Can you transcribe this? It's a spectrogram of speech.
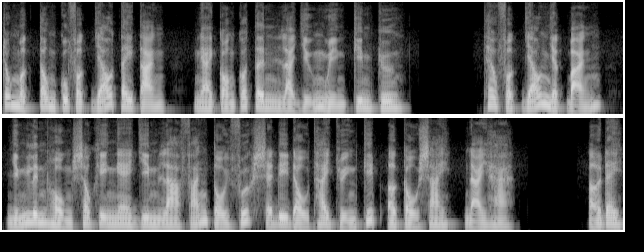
Trong mật tông của Phật giáo Tây Tạng, Ngài còn có tên là Giữ Nguyện Kim Cương. Theo Phật giáo Nhật Bản, những linh hồn sau khi nghe Diêm La phán tội phước sẽ đi đầu thai chuyển kiếp ở cầu sai, Nại Hà. Ở đây,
